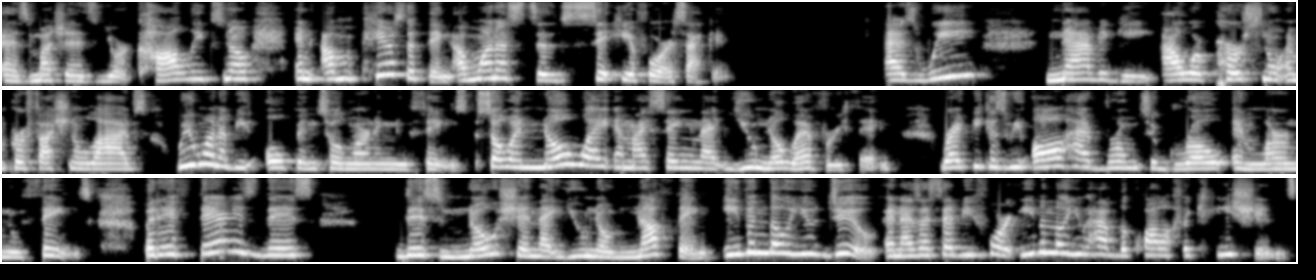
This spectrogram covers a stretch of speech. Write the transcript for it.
as much as your colleagues know. And um, here's the thing. I want us to sit here for a second. As we navigate our personal and professional lives, we want to be open to learning new things. So, in no way am I saying that you know everything, right? Because we all have room to grow and learn new things. But if there is this this notion that you know nothing, even though you do. And as I said before, even though you have the qualifications,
